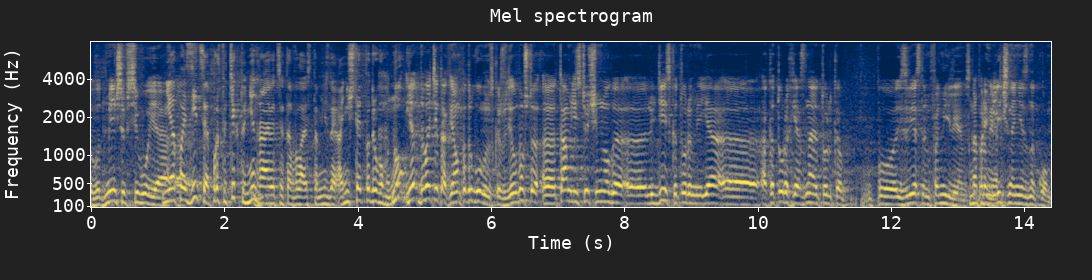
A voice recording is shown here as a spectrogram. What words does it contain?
вот меньше всего я... Не э, оппозиция, а просто те, кто не нравится эта власть, там, не знаю, они считают по-другому. Ну, Ну, я, давайте так, я вам по-другому скажу. Дело в том, что э, там есть очень много э, людей, с которыми я, э, о которых я знаю только по известным фамилиям, с которыми Например? лично не знаком.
